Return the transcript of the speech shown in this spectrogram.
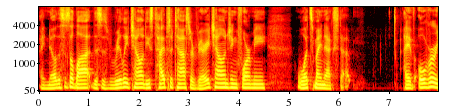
I know this is a lot. This is really challenging. These types of tasks are very challenging for me. What's my next step? I have over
